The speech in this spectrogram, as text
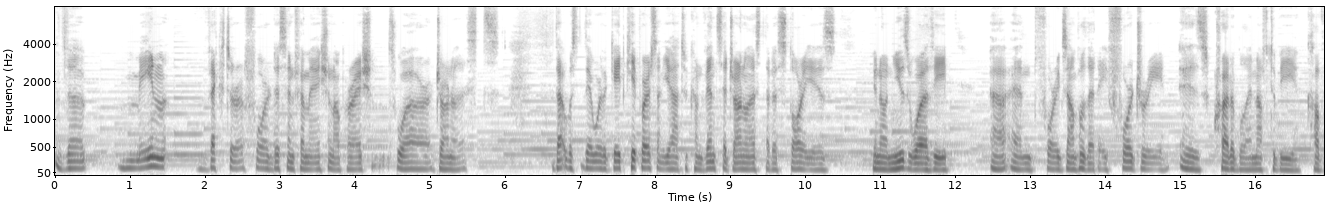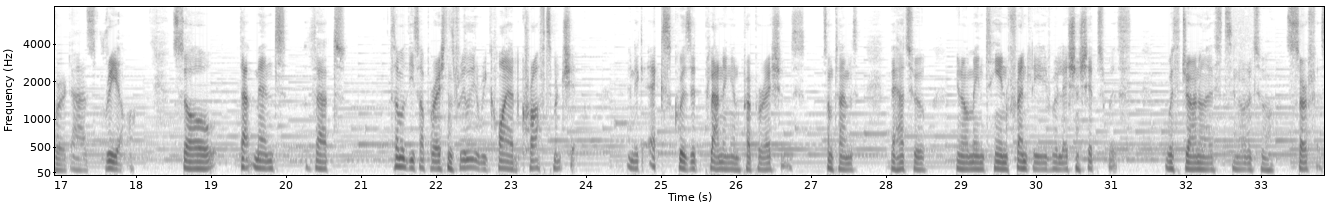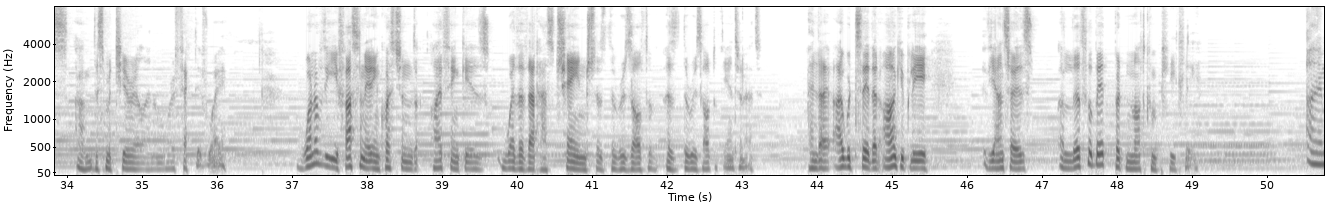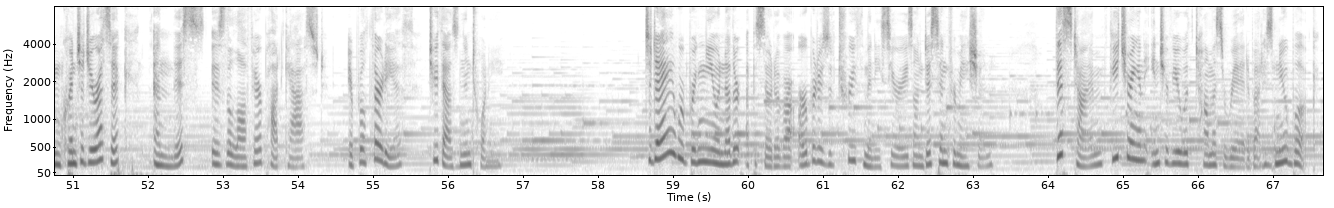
the main vector for disinformation operations were journalists. That was they were the gatekeepers, and you had to convince a journalist that a story is, you know, newsworthy, uh, and for example, that a forgery is credible enough to be covered as real. So that meant that some of these operations really required craftsmanship and exquisite planning and preparations. Sometimes they had to, you know, maintain friendly relationships with with journalists in order to surface um, this material in a more effective way. One of the fascinating questions I think is whether that has changed as the result of as the result of the internet. And I, I would say that arguably the answer is a little bit, but not completely. I'm Quinta Jurecic, and this is the Lawfare Podcast, April 30th, 2020. Today, we're bringing you another episode of our Arbiters of Truth mini series on disinformation. This time, featuring an interview with Thomas Rid about his new book,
